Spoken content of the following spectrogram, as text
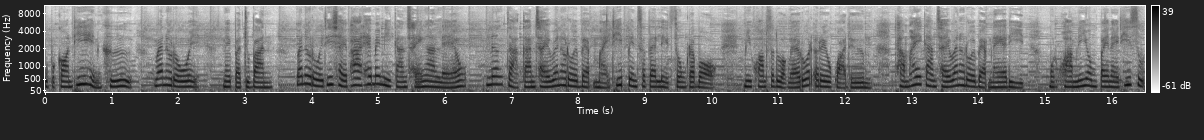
อุปกรณ์ที่เห็นคือ แว่นโรย ในปัจจุบันแว่นโรยที่ใช้ผ้าแทบไม่มีการใช้งานแล้ว เนื่องจากการใช้แว่นโรยแบบใหม่ที่เป็นสแตนเลสทรงกระบอก มีความสะดวกและรวดเร็วกว่าเดิมทำให้การใช้แว่นโรยแบบในอดีต หมดความนิยมไปในที่สุด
